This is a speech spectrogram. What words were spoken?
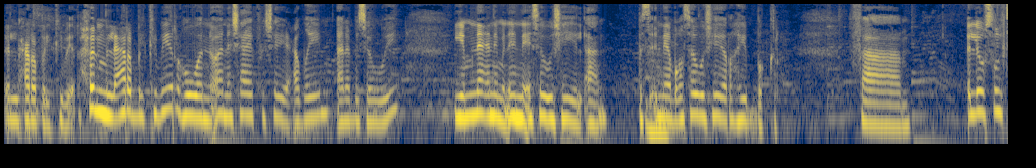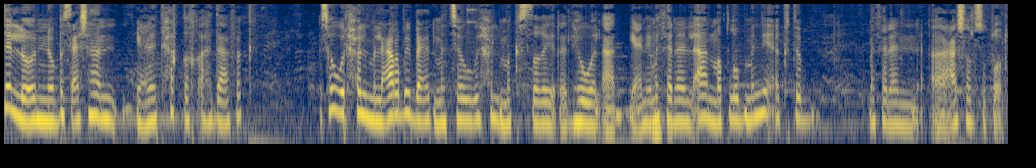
العربي الكبير. الحلم العربي الكبير هو إنه أنا شايفة شيء عظيم أنا بسويه. يمنعني من إني أسوي شيء الآن بس إني أبغى أسوي شيء رهيب بكرة. ف اللي وصلت له إنه بس عشان يعني تحقق أهدافك سوي الحلم العربي بعد ما تسوي حلمك الصغير اللي هو الآن. يعني مثلا الآن مطلوب مني أكتب مثلا آه، عشر سطور.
